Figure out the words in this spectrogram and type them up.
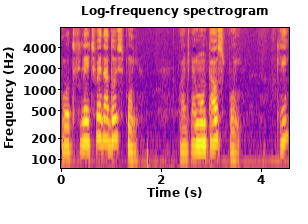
O outro filete vai dar dois punhos. Agora, a gente vai montar os punhos, ok?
